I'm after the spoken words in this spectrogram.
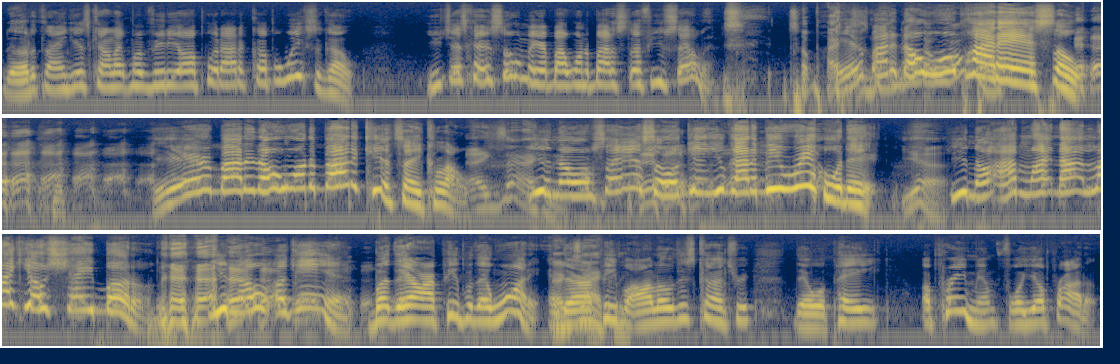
the other thing is kind of like my video I put out a couple weeks ago. You just can't assume everybody want to buy the stuff you selling. Everybody don't want pot ass soap. Everybody don't want to buy the kente cloth. Exactly. You know what I'm saying? So again, you got to be real with it. Yeah. You know, I might not like your shea butter. you know, again, but there are people that want it, and there are people all over this country that will pay a premium for your product.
